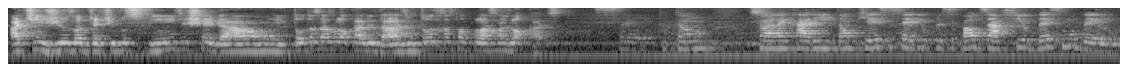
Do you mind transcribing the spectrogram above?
atingir os objetivos fins e chegar em todas as localidades, em todas as populações locais. Certo. Então, o senhor elencaria então que esse seria o principal desafio desse modelo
